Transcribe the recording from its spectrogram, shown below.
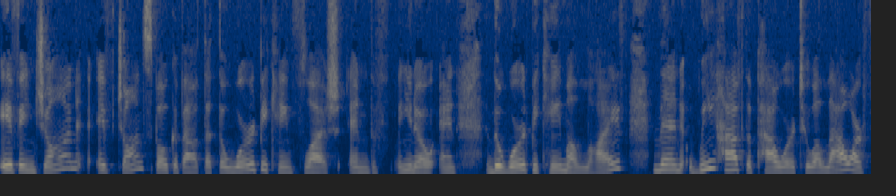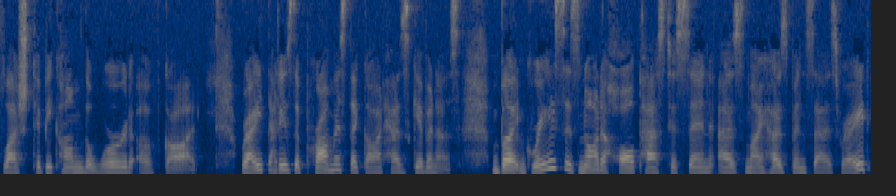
If in John, if John spoke about that the word became flesh and the, you know, and the word became alive, then we have the power to allow our flesh to become the word of God right? That is the promise that God has given us. But grace is not a hall pass to sin, as my husband says, right?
